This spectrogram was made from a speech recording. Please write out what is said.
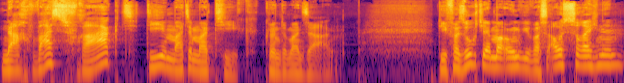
Nach was fragt die Mathematik, könnte man sagen. Die versucht ja immer irgendwie was auszurechnen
